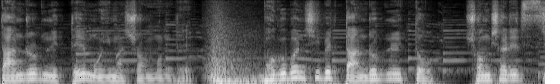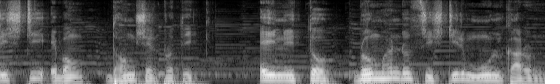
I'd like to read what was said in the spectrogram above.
তাণ্ডব নৃত্যের মহিমা সম্বন্ধে। ভগবান শিবের তাণ্ডব নৃত্য সংসারের সৃষ্টি এবং ধ্বংসের প্রতীক। এই নৃত্য ব্রহ্মাণ্ড সৃষ্টির মূল কারণ,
